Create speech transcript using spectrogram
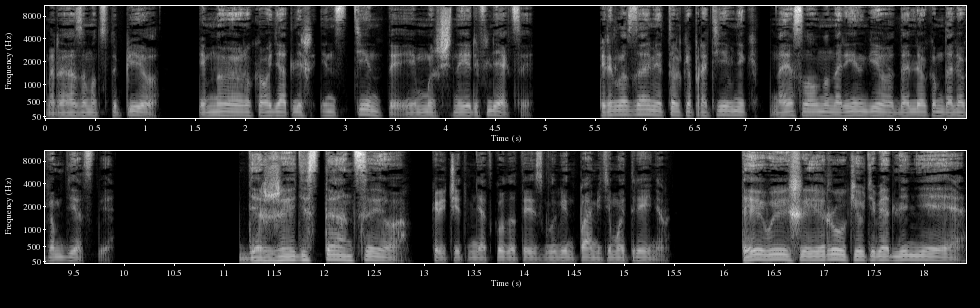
разум отступил, и мною руководят лишь инстинкты и мышечные рефлексы. Перед глазами только противник, но я словно на ринге в далеком-далеком детстве. «Держи дистанцию!» — кричит мне откуда-то из глубин памяти мой тренер. «Ты выше, и руки у тебя длиннее.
